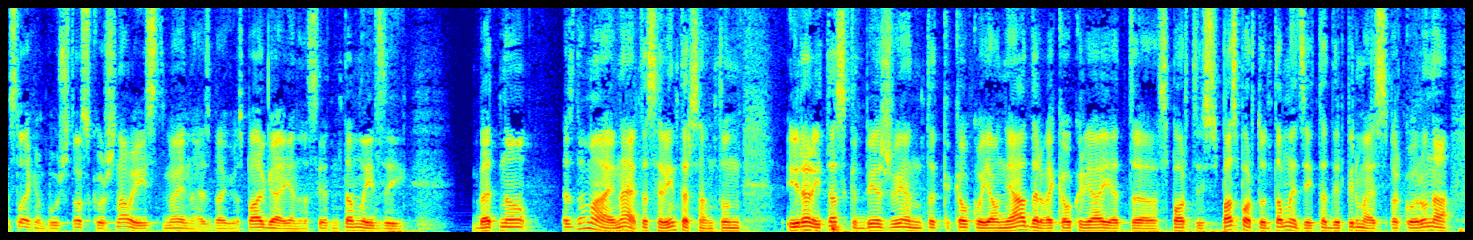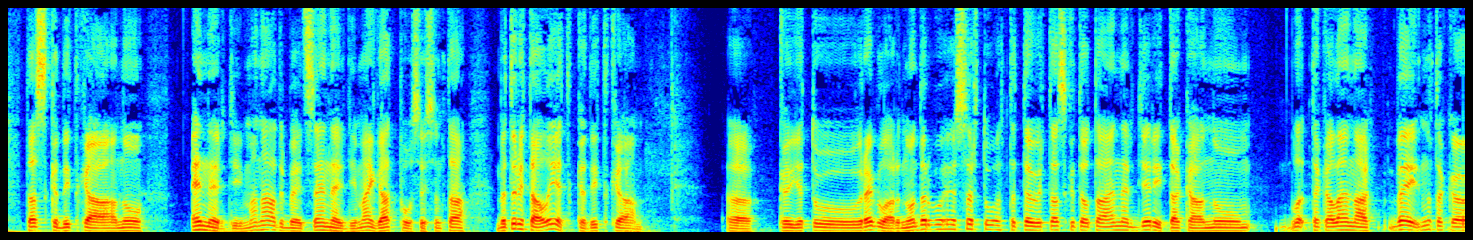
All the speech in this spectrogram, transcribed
Es laikam būšu tas, kurš nav īsti mēģinājis beigās pārgājienos, iet un tam līdzīgi. Bet, nu, es domāju, nē, tas ir interesanti. Un ir arī tas, ka bieži vien, tad, kad kaut ko jaunu jādara vai kaut kur jāiet uh, sportis, pasportu un tam līdzīgi, tad ir pirmais, par ko runā, tas, kad it kā, nu, enerģija, man ātri beidzas enerģija, maigi atpūsies un tā. Bet tur ir tā lieta, ka it kā. Uh, ka, ja tu regulāri nodarbojies ar to, tad tev ir tas, ka tev tā enerģija arī tā kā, nu, tā kā lēnāk, vei, nu, tā kā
